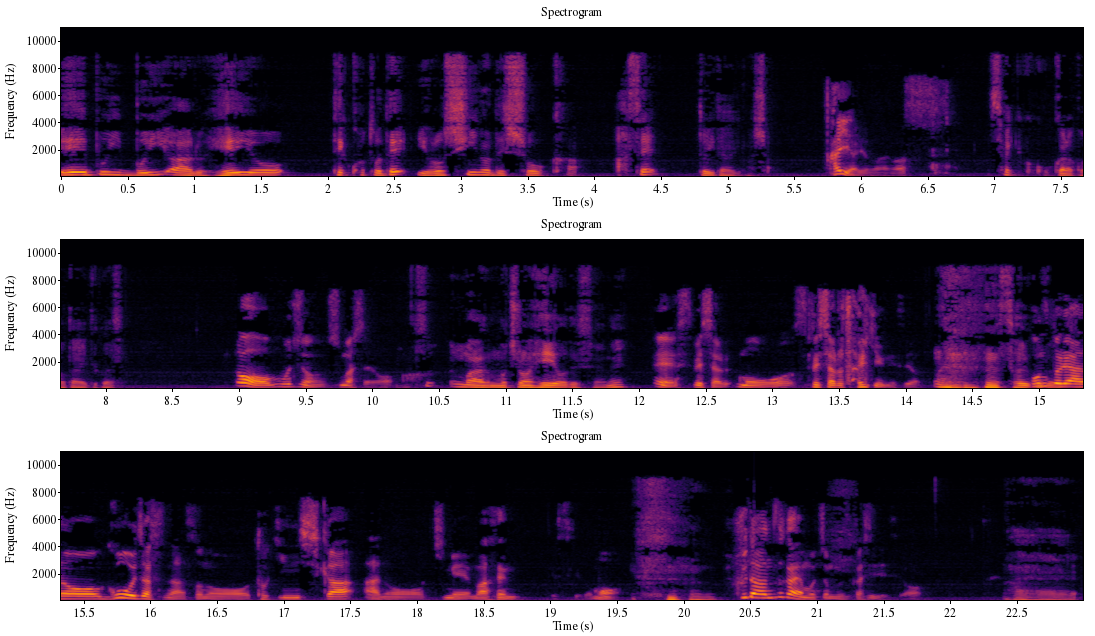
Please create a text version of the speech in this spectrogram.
AVVR 併用ってことでよろしいのでしょうか？汗？といただきました。はい、ありがとうございます。さっきここから答えてくださああ、もちろんしましたよ。い。まあもちろん併用ですよね。ええ、スペシャル、もう、スペシャル体験ですよ。そういうこと本当にあの、の、ゴージャスな、その、時にしか、あの、決めませんですけども、普段使いはもちろん難しいですよ。はいはい。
